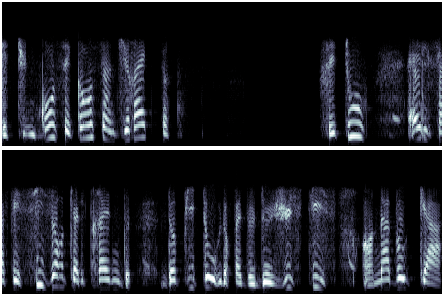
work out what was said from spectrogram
C'est une conséquence indirecte. C'est tout. Elle, ça fait six ans qu'elle traîne d'hôpitaux, enfin de, justice, en avocat.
